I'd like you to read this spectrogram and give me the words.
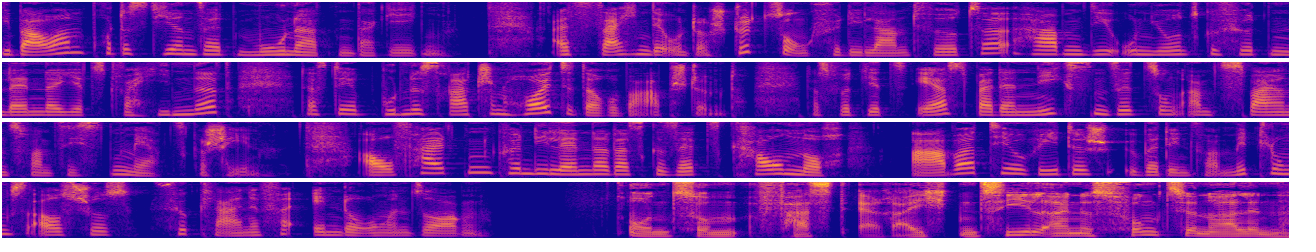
Die Bauern protestieren seit Monaten dagegen. Als Zeichen der Unterstützung für die Landwirte haben die unionsgeführten Länder jetzt verhindert, dass der Bundesrat schon heute darüber abstimmt. Das wird jetzt erst bei der nächsten Sitzung am 22. März geschehen. Aufhalten können die Länder das Gesetz kaum noch, aber theoretisch über den Vermittlungsausschuss für kleine Veränderungen sorgen. Und zum fast erreichten Ziel eines funktionalen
